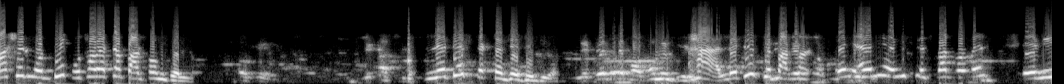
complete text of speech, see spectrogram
মাসের মধ্যে কোথাও একটা পারফর্ম করল। লেটেস্ট একটা যে ভিডিও হ্যাঁ লেটেস্ট যে performance any any stage performance any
